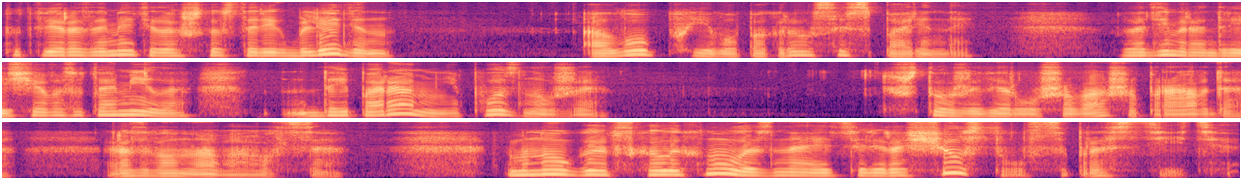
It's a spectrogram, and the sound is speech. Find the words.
Тут Вера заметила, что старик бледен, а лоб его покрылся испариной. «Владимир Андреевич, я вас утомила. Да и пора мне, поздно уже». «Что же, Веруша, ваша правда?» Разволновался. Многое всхолыхнуло, знаете ли, расчувствовался, простите.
